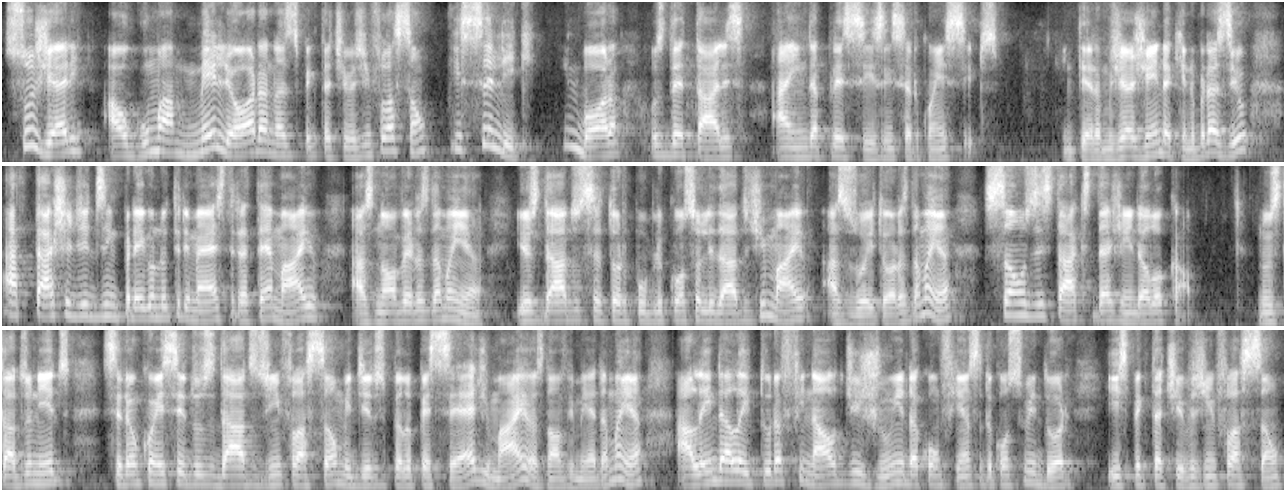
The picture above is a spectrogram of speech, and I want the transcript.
sugere alguma melhora nas expectativas de inflação e Selic, embora os detalhes ainda precisem ser conhecidos. Em termos de agenda, aqui no Brasil, a taxa de desemprego no trimestre até maio, às 9 horas da manhã, e os dados do setor público consolidado de maio, às 8 horas da manhã, são os destaques da agenda local. Nos Estados Unidos, serão conhecidos os dados de inflação medidos pelo PCE de maio, às 9h30 da manhã, além da leitura final de junho da confiança do consumidor e expectativas de inflação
